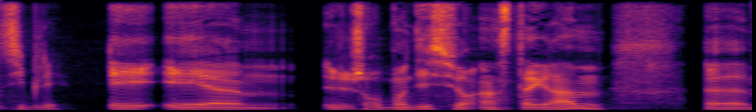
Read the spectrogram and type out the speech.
ciblée. Et, et euh, je rebondis sur Instagram. Euh,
